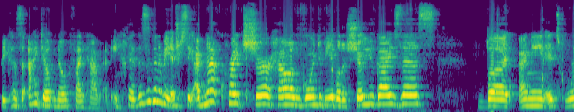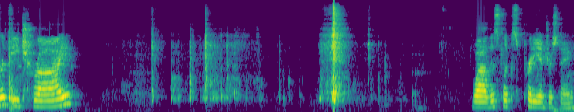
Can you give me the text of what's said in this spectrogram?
because I don't know if I have any. Okay, this is gonna be interesting. I'm not quite sure how I'm going to be able to show you guys this, but I mean, it's worth a try. Wow, this looks pretty interesting.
